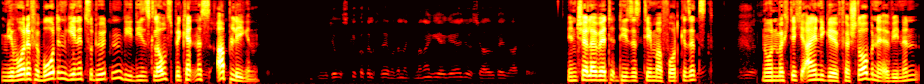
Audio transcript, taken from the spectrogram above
Mir wurde verboten, jene zu töten, die dieses Glaubensbekenntnis ablegen. Inshallah wird dieses Thema fortgesetzt. Nun möchte ich einige Verstorbene erwähnen,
